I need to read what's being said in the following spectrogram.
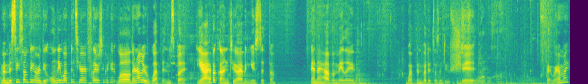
Am I missing something or the only weapons here are flares and grenades? Well, they're not really weapons, but yeah, I have a gun too. I haven't used it though. And I have a melee weapon, but it doesn't do shit. Horrible, huh? Okay, where am I?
